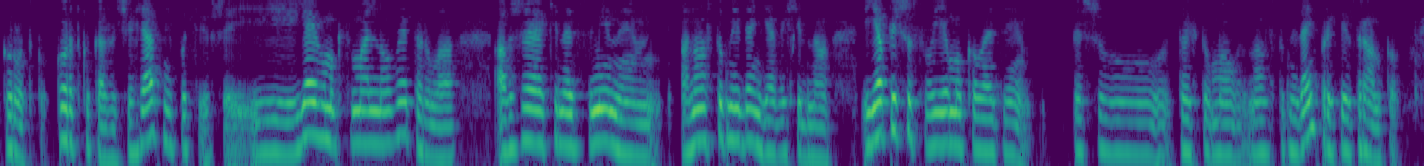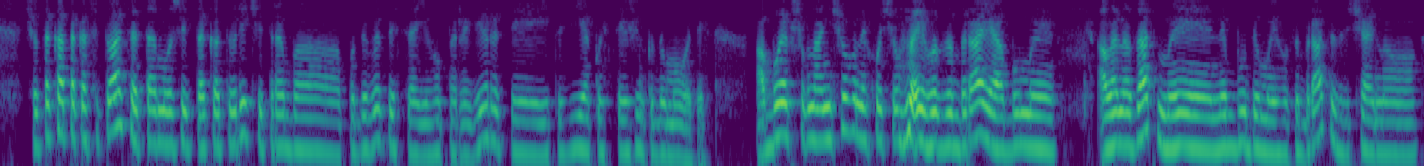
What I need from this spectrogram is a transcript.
коротко, коротко кажучи, грязний, поцвівший. І я його максимально витерла. А вже кінець зміни, а на наступний день я вихідна. І я пишу своєму колезі, пишу той, хто мав на наступний день прийти зранку. Що така така ситуація, там лежить така то річ, і треба подивитися, його перевірити, і тоді якось цю жінку домовитись. Або якщо вона нічого не хоче, вона його забирає, або ми. Але назад ми не будемо його забирати, звичайно,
